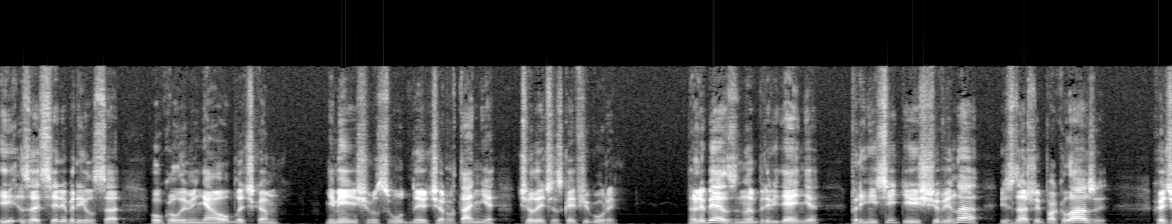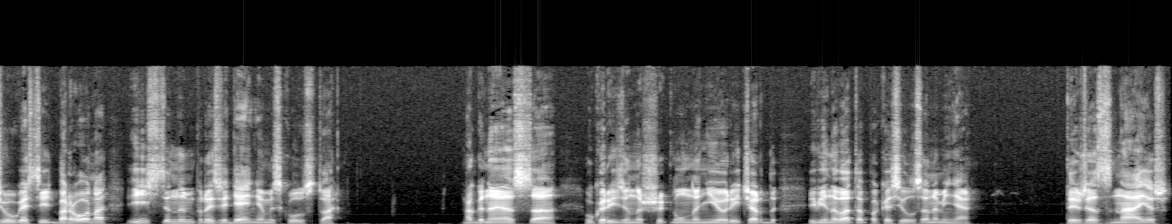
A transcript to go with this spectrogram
и засеребрился около меня облачком имеющим смутные очертания человеческой фигуры. «Любезное привидение, принесите еще вина из нашей поклажи. Хочу угостить барона истинным произведением искусства». «Агнесса!» — укоризненно шикнул на нее Ричард и виновато покосился на меня. «Ты же знаешь,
